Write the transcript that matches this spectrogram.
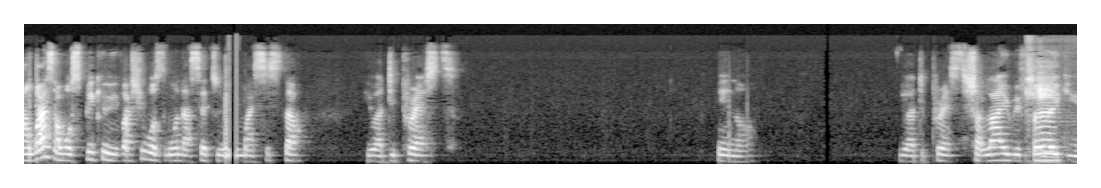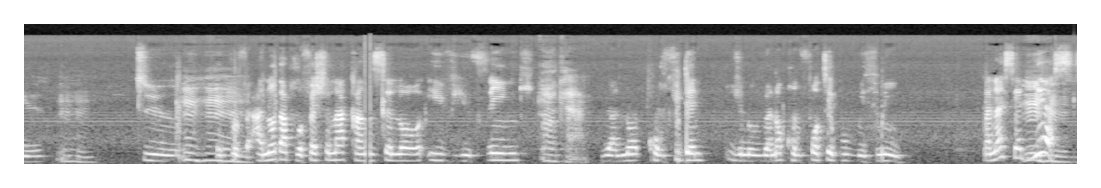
And whilst I was speaking with her, she was the one that said to me, My sister, you are depressed. You know, you are depressed. Shall I refer you Mhm. to a Mhm. prof- another professional counselor if you think Okay. you are not confident, you know, you are not comfortable with me? And I said, Mhm. Yes.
